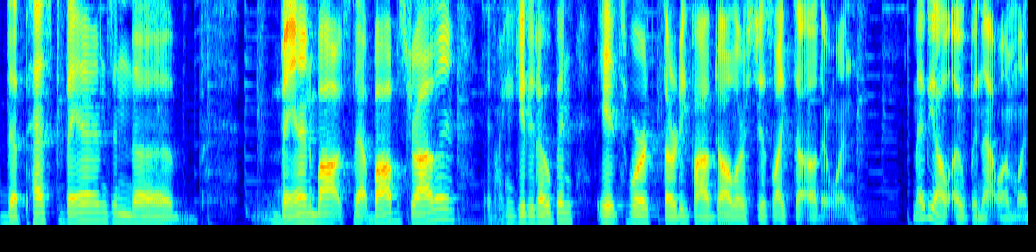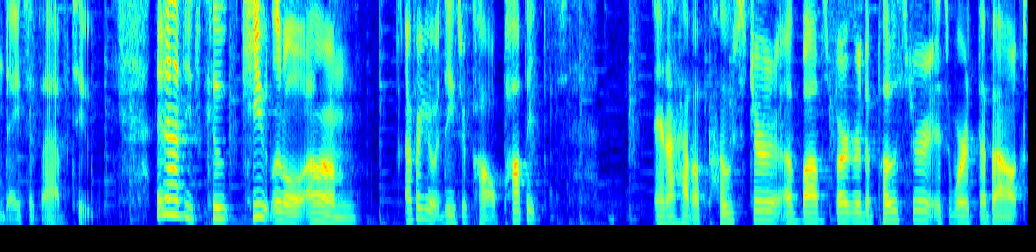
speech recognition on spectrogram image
the pest vans in the van box that Bob's driving. If I can get it open, it's worth $35 just like the other one. Maybe I'll open that one one day since I have two. Then I have these cute, cute little, um, I forget what these are called, poppets. And I have a poster of Bob's Burger. The poster is worth about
